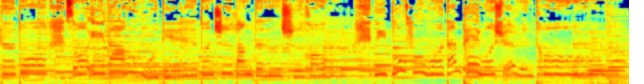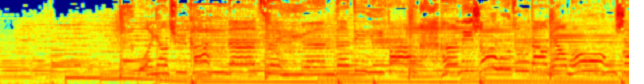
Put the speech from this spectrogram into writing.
的多。所以当我跌断翅膀的时候。你不负我，但陪我学忍痛。我要去看的最远的地方，手舞足蹈聊梦想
